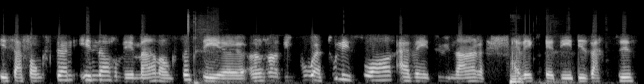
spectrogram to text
et ça fonctionne énormément. Donc ça, c'est euh, un rendez-vous à tous les soirs à 21h avec euh, des, des artistes,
